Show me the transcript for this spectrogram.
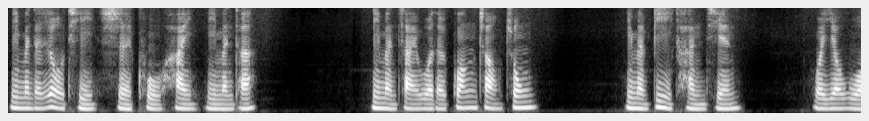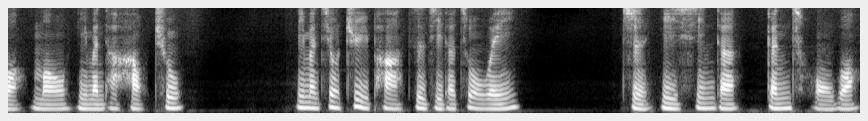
你们的肉体是苦害你们的。你们在我的光照中，你们必看见，唯有我谋你们的好处，你们就惧怕自己的作为，只一心的跟从我。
